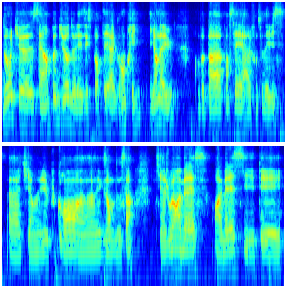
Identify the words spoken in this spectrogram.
Donc euh, c'est un peu dur de les exporter à grand prix. Il y en a eu. On peut pas penser à Alfonso Davis, euh, qui est à mon avis le plus grand euh, exemple de ça, qui a joué en MLS. En MLS, il était...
